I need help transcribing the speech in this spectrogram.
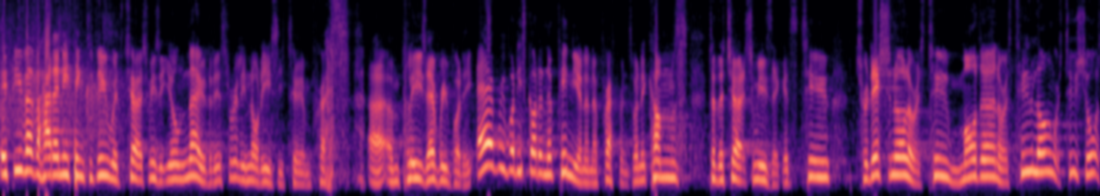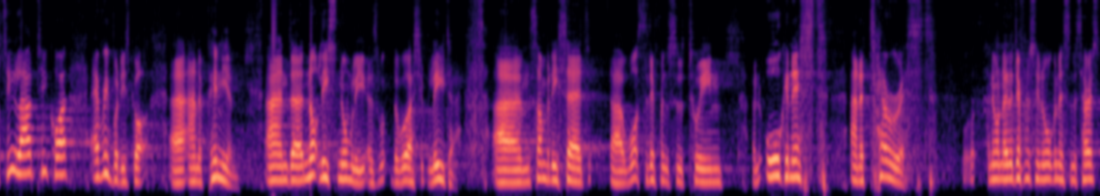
if you've ever had anything to do with church music, you'll know that it's really not easy to impress uh, and please everybody. Everybody's got an opinion and a preference when it comes to the church music. It's too traditional, or it's too modern, or it's too long, or it's too short, it's too loud, too quiet. Everybody's got uh, an opinion. And uh, not least normally as the worship leader. Um, somebody said, uh, What's the difference between an organist and a terrorist? Anyone know the difference between an organist and a terrorist?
